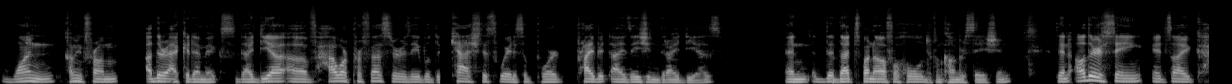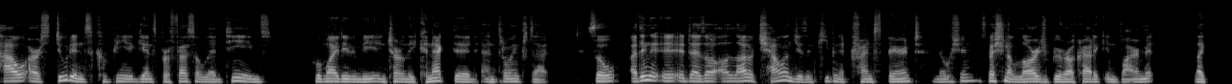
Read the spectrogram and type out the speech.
One coming from other academics, the idea of how a professor is able to cash this way to support privatization their ideas. And th- that spun off a whole different conversation. Then others saying it's like how are students competing against professor led teams who might even be internally connected and throwing to that. So I think it, it has a, a, lot of challenges in keeping a transparent notion, especially in a large bureaucratic environment like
